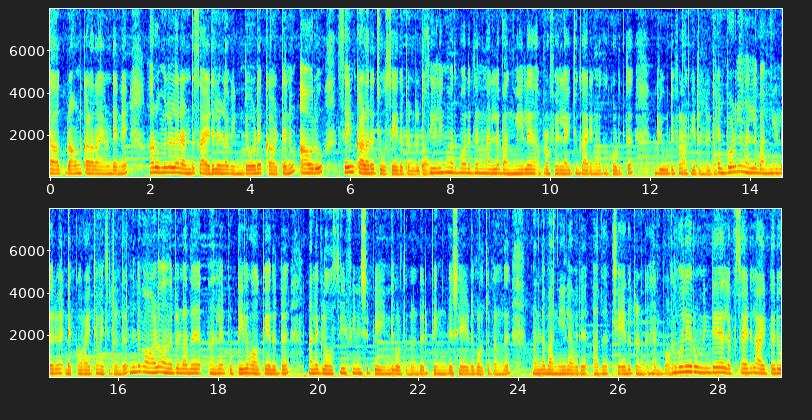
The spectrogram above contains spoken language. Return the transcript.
ഡാർക്ക് ബ്രൗൺ കളർ ആയതുകൊണ്ട് തന്നെ ആ റൂമിലുള്ള രണ്ട് സൈഡിലുള്ള വിൻഡോയുടെ കർട്ടനും ആ ഒരു സെയിം കളർ ചൂസ് ചെയ്തിട്ടുണ്ട് കേട്ടോ. സീലിങ്ങും അതുപോലെ തന്നെ നല്ല ഭംഗിയിൽ പ്രൊഫൈൽ ലൈറ്റും കാര്യങ്ങളൊക്കെ കൊടുത്ത് ബ്യൂട്ടിഫുൾ ആക്കിയിട്ടുണ്ട് കേട്ടോ. ഹെഡ് ബോർഡിൽ നല്ല ഭംഗിയുള്ളൊരു ഡെക്കോർ ഐറ്റം വെച്ചിട്ടുണ്ട്. ഇതിന്റെ വാൾ വന്നിട്ടുള്ളത് നല്ല പുട്ടിയിൽ വർക്ക് ചെയ്തിട്ട് നല്ല ഗ്ലോസി ഫിനിഷ് പെയിന്റ് കൊടുത്തിട്ടുണ്ട് ഒരു പിങ്ക് ഷെയ്ഡ് കൊടുത്തിട്ടുണ്ട്. നല്ല ഭംഗിയിൽ അവർ അത് ചെയ്തിട്ടുണ്ട് ഹെഡ് ബോൾ അതുപോലെ ഈ റൂമിന്റെ ലെഫ്റ്റ് സൈഡിലായിട്ടൊരു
